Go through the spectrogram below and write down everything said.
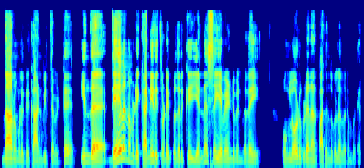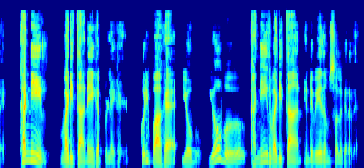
நான் உங்களுக்கு காண்பித்து விட்டு இந்த தேவன் நம்முடைய கண்ணீரை துடைப்பதற்கு என்ன செய்ய வேண்டும் என்பதை உங்களோடு கூட நான் பகிர்ந்து கொள்ள விரும்புகிறேன். கண்ணீர் வடித்த அநேக பிள்ளைகள். குறிப்பாக யோபு. யோபு கண்ணீர் வடித்தான் என்று வேதம் சொல்லுகிறது.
